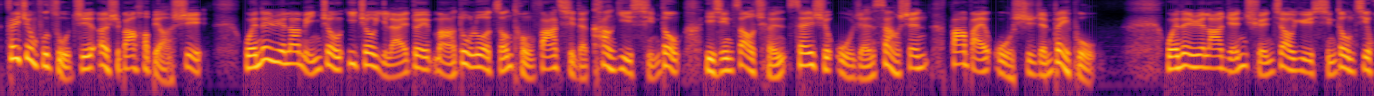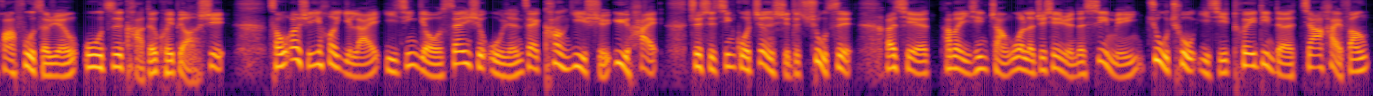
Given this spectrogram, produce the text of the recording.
非政府组织二十八号表示，委内瑞拉民众一周以来对马杜罗总统发起的抗议行动，已经造成三十五人丧生，八百五十人被捕。委内瑞拉人权教育行动计划负责人乌兹卡德奎表示，从二十一号以来，已经有三十五人在抗议时遇害，这是经过证实的数字，而且他们已经掌握了这些人的姓名、住处以及推定的加害方。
